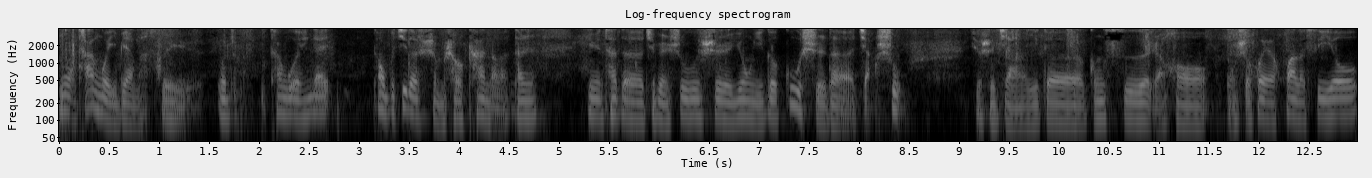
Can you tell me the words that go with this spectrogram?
因为我看过一遍嘛，所以我看过应该，但我不记得是什么时候看的了。但是因为他的这本书是用一个故事的讲述，就是讲一个公司，然后董事会换了 CEO。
